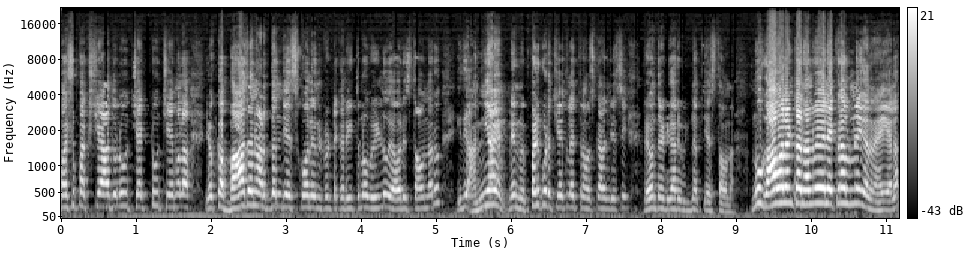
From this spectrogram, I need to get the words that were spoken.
పశుపక్ష్యాదులు చెట్టు చేమల యొక్క బాధను అర్థం చేసుకోలేనటువంటి రీతిలో వీళ్ళు వ్యవహరిస్తూ ఉన్నారు. ఇది అన్యాయం. నేను ఇప్పటికి కూడా చేతులెత్తి నమస్కారం చేసి రేవంత్ రెడ్డి గారు విజ్ఞప్తి చేస్తా ఉన్నా. నువ్వు కావాలంటే నలభై వేల ఎకరాలు ఉన్నాయి కదా అయ్యేలా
